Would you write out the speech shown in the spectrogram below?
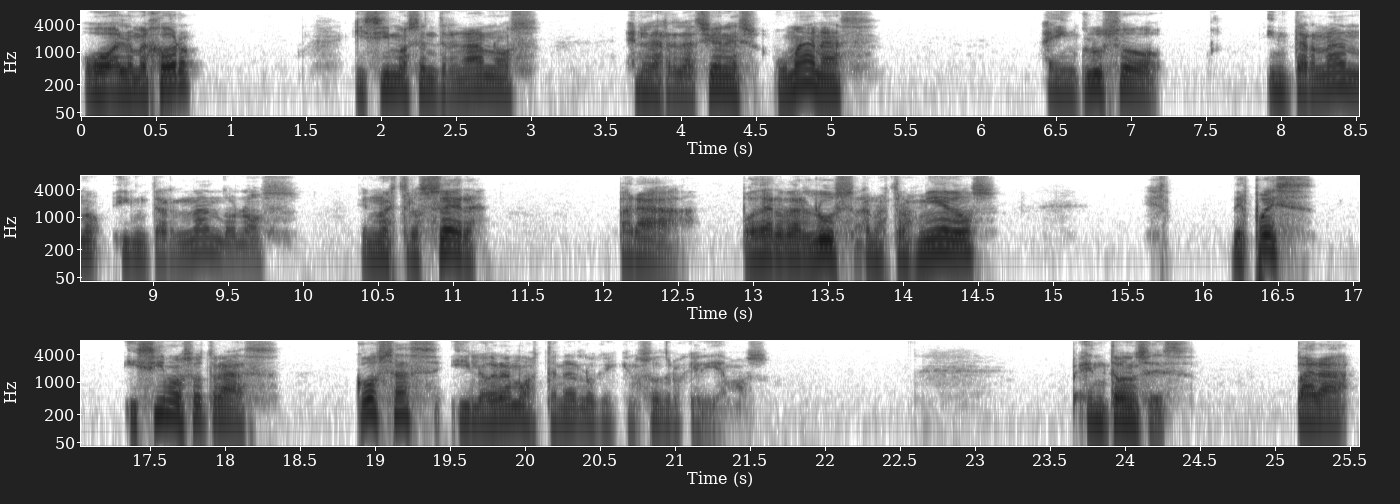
O a lo mejor quisimos entrenarnos en las relaciones humanas e incluso internando, internándonos en nuestro ser para poder dar luz a nuestros miedos. Después hicimos otras cosas y logramos tener lo que nosotros queríamos. Entonces, para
